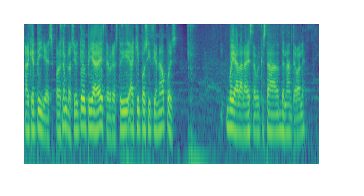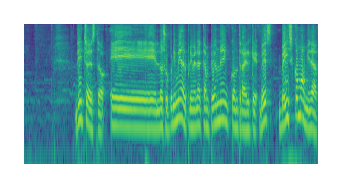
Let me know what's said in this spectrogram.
Al que pilles. Por ejemplo, si yo quiero pillar a este, pero estoy aquí posicionado, pues voy a dar a este porque está delante, ¿vale? Dicho esto, eh, lo suprime al primer campeón contra el que... ¿Ves? ¿Veis cómo? Mirad,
